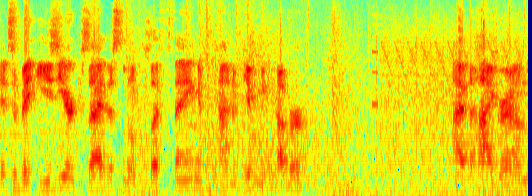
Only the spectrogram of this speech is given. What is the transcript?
it's a bit easier because I have this little cliff thing to kind of give me cover. I have the high ground.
